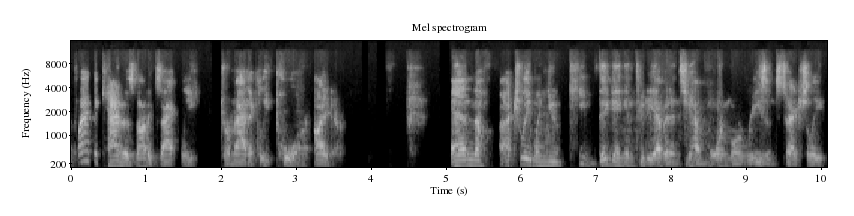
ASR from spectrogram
Atlantic Canada is not exactly dramatically poor either. And actually, when you keep digging into the evidence, you have more and more reasons to actually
